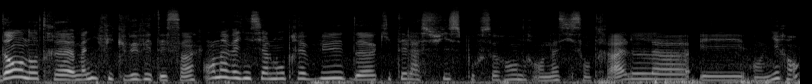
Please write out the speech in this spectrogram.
Dans notre magnifique VVT5, on avait initialement prévu de quitter la Suisse pour se rendre en Asie centrale euh, et en Iran.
